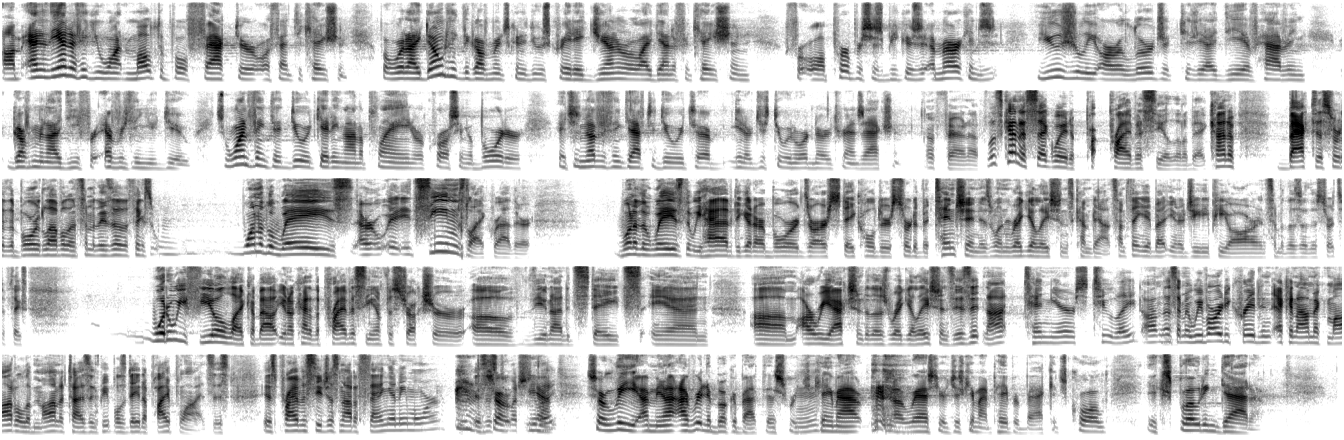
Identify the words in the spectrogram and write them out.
Um, and in the end, I think you want multiple factor authentication. But what I don't think the government's going to do is create a general identification for all purposes because Americans usually are allergic to the idea of having government ID for everything you do. It's one thing to do it getting on a plane or crossing a border. It's another thing to have to do it to, you know, just do an ordinary transaction. Oh, fair enough. Let's kind of segue to privacy a little bit, kind of back to sort of the board level and some of these other things one of the ways, or it seems like rather, one of the ways that we have to get our boards or our stakeholders sort of attention is when regulations come down. So I'm thinking about you know GDPR and some of those other sorts of things. What do we feel like about you know kind of the privacy infrastructure of the United States and um, our reaction to those regulations. Is it not 10 years too late on this? I mean, we've already created an economic model of monetizing people's data pipelines. Is, is privacy just not a thing anymore? Is this so, too much too yeah. late? So, Lee, I mean, I, have written a book about this, which mm-hmm. came out uh, last year, just came out in paperback. It's called Exploding Data.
